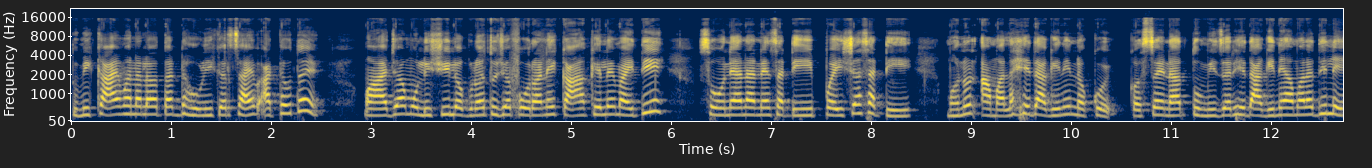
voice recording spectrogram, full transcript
तुम्ही काय म्हणाला होता? ढवळीकर साहेब आठवतंय? माझ्या मुलीशी लग्न तुझ्या पोराने का केलं माहिती? सोन्या नाण्यासाठी पैशासाठी. म्हणून आम्हाला हे दागिने नको आहे कसं आहे ना तुम्ही जर हे दागिने आम्हाला दिले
